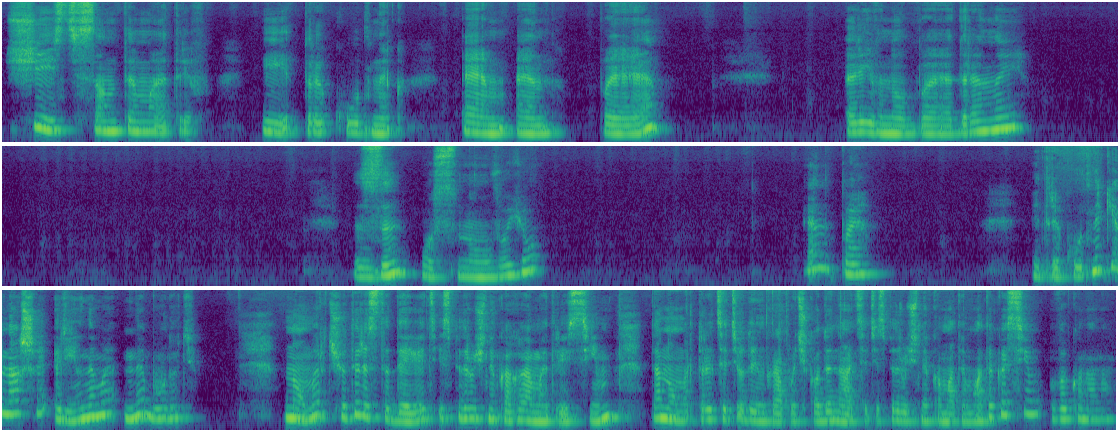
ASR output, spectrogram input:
6 сантиметрів і трикутник МНП рівнобедрений з основою НП. І трикутники наші рівними не будуть. Номер 409 із підручника Геометрії 7 та номер 31.11 із підручника Математика 7 виконано.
